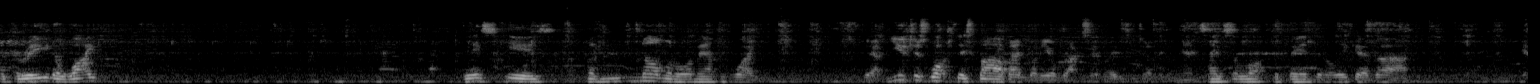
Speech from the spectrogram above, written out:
a green, a white. This is phenomenal amount of weight. Yeah, you just watch this bar bend when he unracks it, ladies and gentlemen. And it takes a lot to bend an Eleiko bar. Yeah.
